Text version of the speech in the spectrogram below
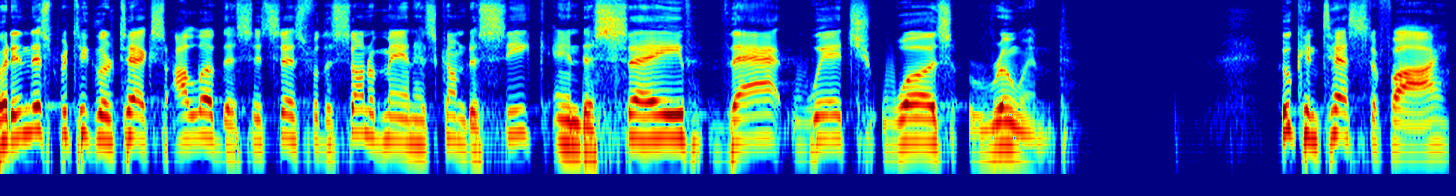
But in this particular text, I love this. It says, For the Son of Man has come to seek and to save that which was ruined. Who can testify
